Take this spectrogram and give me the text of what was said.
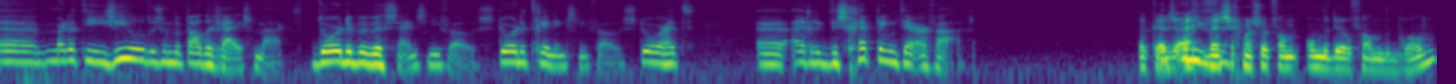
Eh, maar dat die ziel dus een bepaalde reis maakt. Door de bewustzijnsniveaus, door de trillingsniveaus, door het eh, eigenlijk de schepping te ervaren. Oké, dus eigenlijk ben je zeg maar een soort van onderdeel van de bron.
